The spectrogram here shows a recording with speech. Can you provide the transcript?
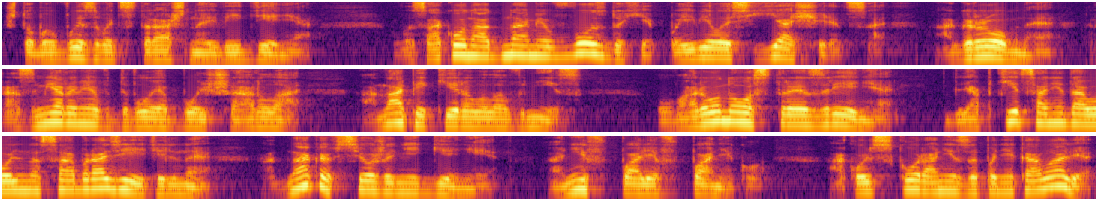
чтобы вызвать страшное видение. Высоко над нами в воздухе появилась ящерица, огромная, размерами вдвое больше орла. Она пикировала вниз. У ворон острое зрение — для птиц они довольно сообразительны, однако все же не гении. Они впали в панику. А коль скоро они запаниковали,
